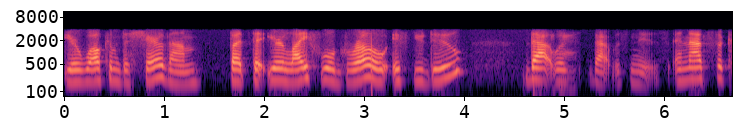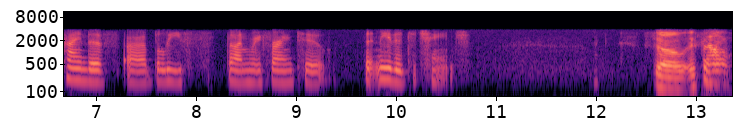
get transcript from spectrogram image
you're welcome to share them, but that your life will grow if you do, that was that was news. And that's the kind of uh beliefs that I'm referring to that needed to change. So it sounds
